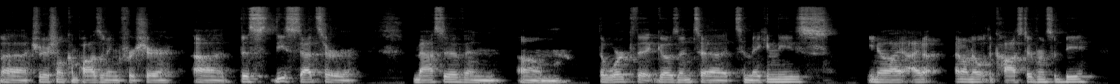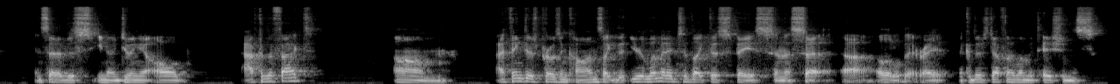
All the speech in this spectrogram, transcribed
uh, traditional compositing for sure. Uh, this these sets are massive, and um, the work that goes into to making these, you know, I, I I don't know what the cost difference would be instead of just you know doing it all after the fact. Um, I think there's pros and cons. Like you're limited to like this space and the set uh, a little bit, right? Like there's definitely limitations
